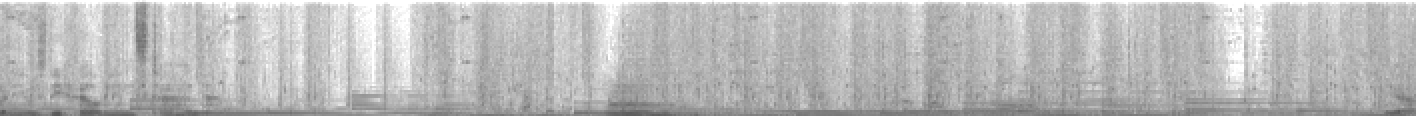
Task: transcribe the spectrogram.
Could use the heli instead. Hmm. Yeah.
